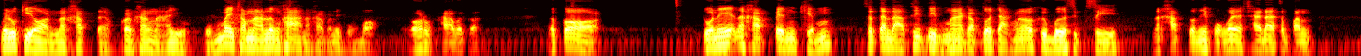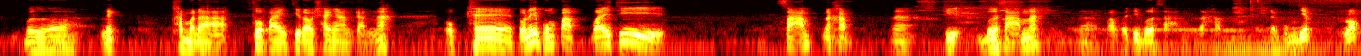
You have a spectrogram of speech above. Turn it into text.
ไม่รู้กี่ออนนะครับ แต่ค่อนข้างหนาอยู่ ผมไม่ชำนาญเรื่องผ้านะครับ อันนี้ผมบอกรอลูกค้าไว้ก่อน แล้วก็ ตัวนี้นะครับเป็นเข็มสแตนดาร์ดที่ติดมากับตัวจักรนั่นก็คือเบอร์ 14 นะครับ ตัวนี้ผมก็จะใช้ได้สปันเบอร์เล็กธรรมดาทั่วไปที่เราใช้งานกันนะ โอเค ตัวนี้ผมปรับไว้ที่สามนะครับอ่าที่เบอร์สามนะอ่าปรับไว้ที่เบอร์สามนะครับแต่ผมเย็บล็อก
